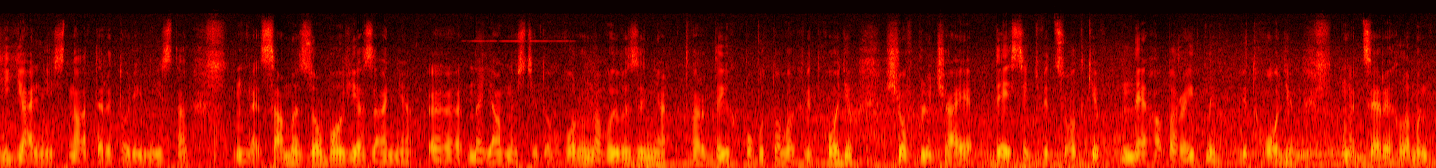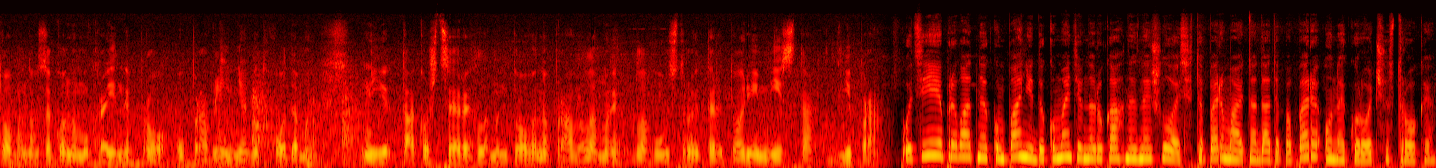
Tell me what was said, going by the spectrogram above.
діяльність на території міста, саме зобов'язання е, наявності договору на вивезення твердих побутових відходів, що включає 10% негабаритних відходів. Це регламентовано законом України про управління відходами, і також це регламентовано правилами благоустрою території міста Дніпра. У цієї приватної компанії документів на руках не знайшлось. Тепер мають надати папери у найкоротші строки.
